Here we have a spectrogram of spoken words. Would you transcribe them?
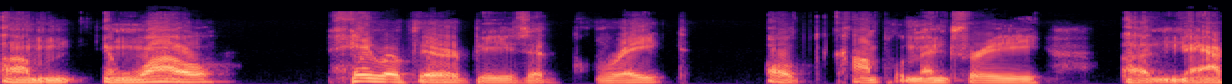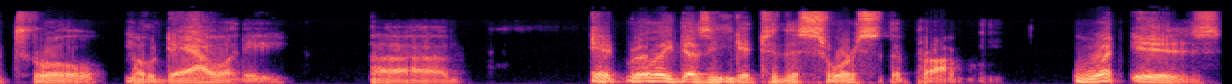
Um, and while halotherapy is a great complementary, uh, natural modality, uh, it really doesn't get to the source of the problem. What is,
